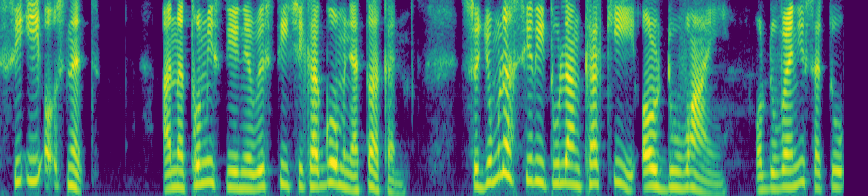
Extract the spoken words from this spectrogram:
C.E. Oxnett, anatomis di University Chicago menyatakan, sejumlah siri tulang kaki Olduvai, Olduvai ini satu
